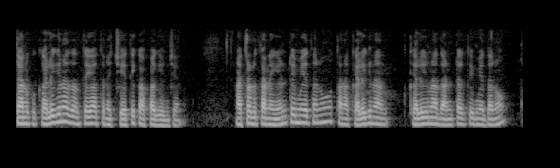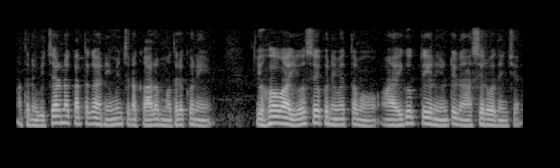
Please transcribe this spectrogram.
తనకు కలిగినదంతయు అతని చేతికి అప్పగించాను. అతడు తన ఇంటి మీదను తన కలిగిన కలిగినదంతటి మీదను అతని విచారణకర్తగా నియమించిన కాలం మొదలుకొని యుహోవా యోసేపు నిమిత్తము ఆ ఐగుప్తియుని ఇంటిని ఆశీర్వదించాను.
